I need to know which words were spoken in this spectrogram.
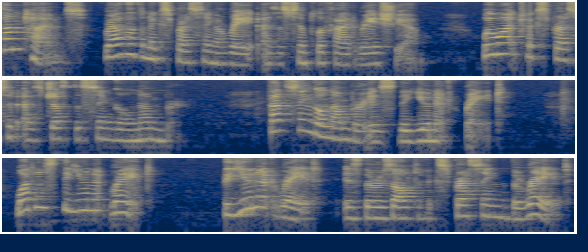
Sometimes, rather than expressing a rate as a simplified ratio, we want to express it as just a single number. That single number is the unit rate. What is the unit rate? The unit rate is the result of expressing the rate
